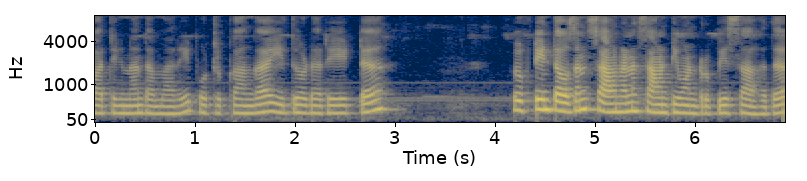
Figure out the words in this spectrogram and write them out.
பார்த்தீங்கன்னா இந்த மாதிரி போட்டிருக்காங்க. இதோட rate fifteen thousand seven hundred seventy one rupees ஆகுது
